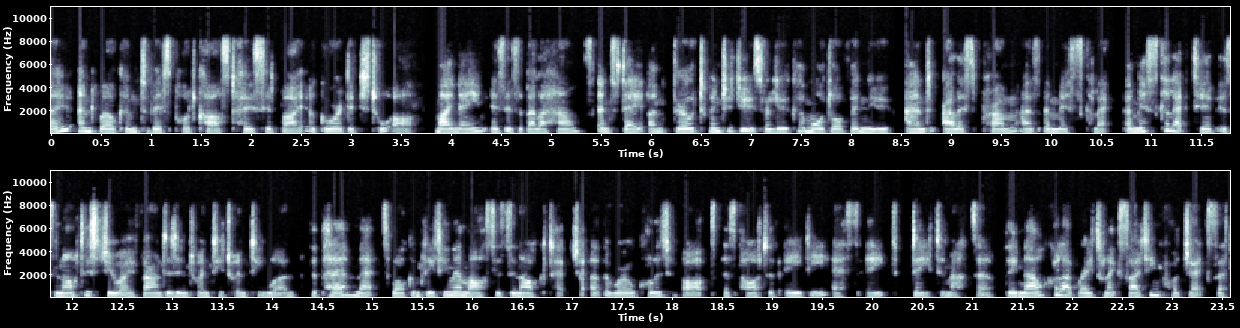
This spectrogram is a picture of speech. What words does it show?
Hello and welcome to this podcast hosted by Agora Digital Art. My name is Isabella Hounds, and today I'm thrilled to introduce Raluca Moldoveanu and Alice Prum as Amiss Collective. Amiss Collective is an artist duo founded in 2021. The pair met while completing their Masters in Architecture at the Royal College of Art as part of ADS8 Data Matter. They now collaborate on exciting projects that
